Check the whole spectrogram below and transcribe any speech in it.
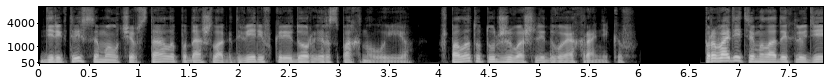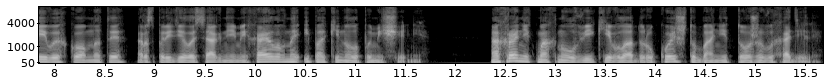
Директриса молча встала, подошла к двери в коридор и распахнула ее. В палату тут же вошли двое охранников. «Проводите молодых людей в их комнаты», — распорядилась Агния Михайловна и покинула помещение. Охранник махнул Вике и Владу рукой, чтобы они тоже выходили.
